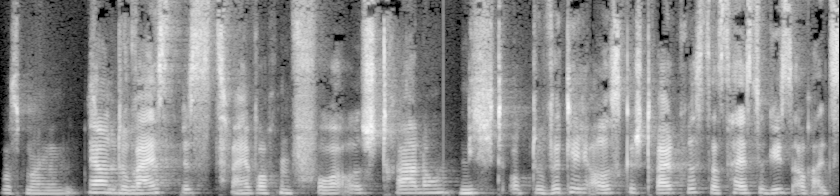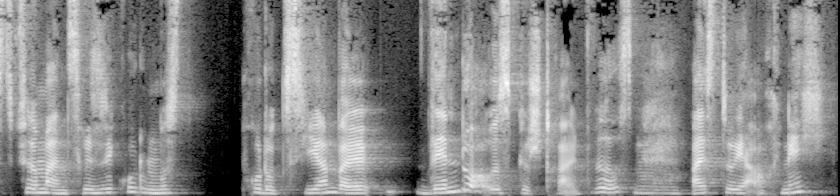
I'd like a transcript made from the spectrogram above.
muss man. Ja, und du weißt bis zwei Wochen vor Ausstrahlung nicht, ob du wirklich ausgestrahlt wirst. Das heißt, du gehst auch als Firma ins Risiko. Du musst produzieren, weil wenn du ausgestrahlt wirst, mhm. weißt du ja auch nicht,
